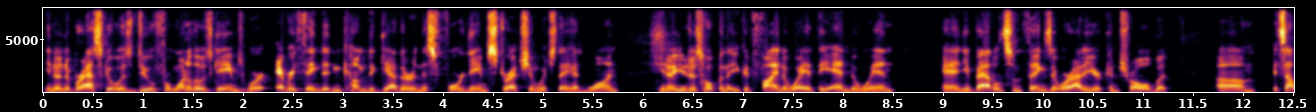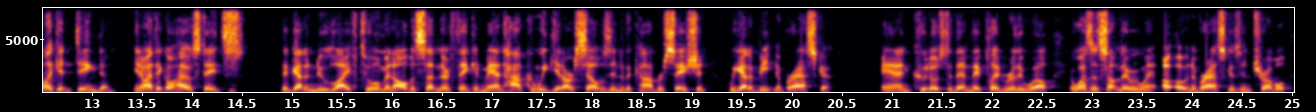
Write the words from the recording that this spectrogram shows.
you know, Nebraska was due for one of those games where everything didn't come together in this four game stretch in which they had won. You know, you're just hoping that you could find a way at the end to win. And you battled some things that were out of your control, but um, it's not like it dinged them. You know, I think Ohio State's they've got a new life to them, and all of a sudden they're thinking, man, how can we get ourselves into the conversation? We got to beat Nebraska. And kudos to them. They played really well. It wasn't something that we went, uh oh, Nebraska's in trouble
